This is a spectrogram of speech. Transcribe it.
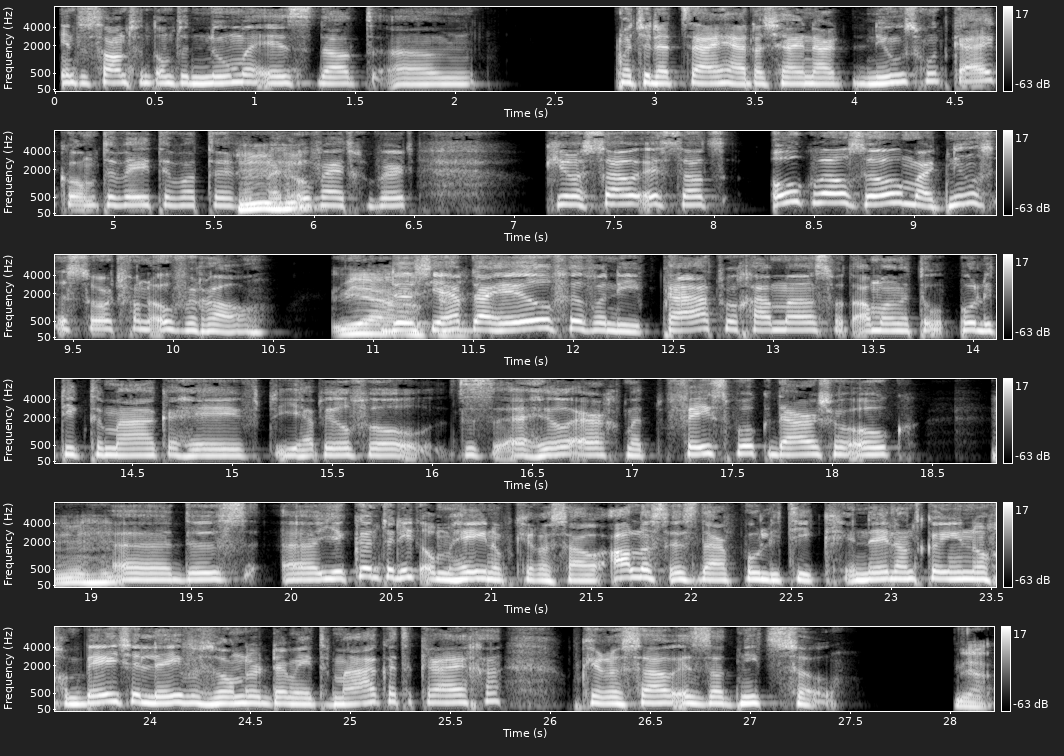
interessant vind om te noemen is dat, ehm, wat je net zei, hè, dat jij naar het nieuws moet kijken om te weten wat er bij Mhm. de overheid gebeurt. Curaçao is dat ook wel zo, maar het nieuws is soort van overal. Ja, dus je hebt daar heel veel van die praatprogramma's, wat allemaal met de politiek te maken heeft. Je hebt heel veel, het is eh, heel erg met Facebook daar zo ook. Eh, dus eh, je kunt er niet omheen op Curaçao. Alles is daar politiek. In Nederland kun je nog een beetje leven zonder daarmee te maken te krijgen. Op Curaçao is dat niet zo. Ja.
